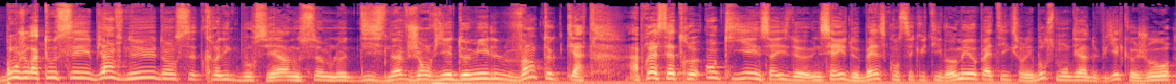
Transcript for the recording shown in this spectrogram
Bonjour à tous et bienvenue dans cette chronique boursière. Nous sommes le 19 janvier 2024. Après s'être enquillé une série, de, une série de baisses consécutives homéopathiques sur les bourses mondiales depuis quelques jours,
